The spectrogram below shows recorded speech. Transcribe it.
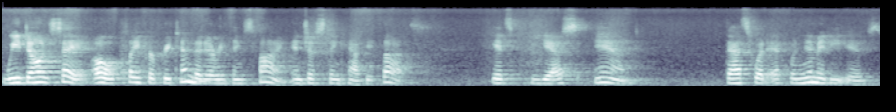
We don't say, oh, play for pretend that everything's fine and just think happy thoughts. It's yes and. That's what equanimity is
